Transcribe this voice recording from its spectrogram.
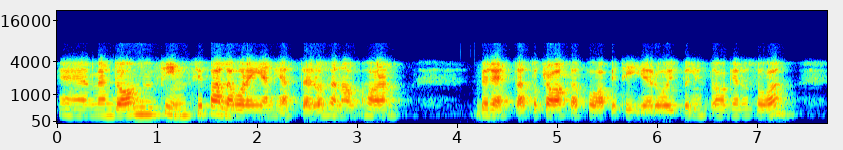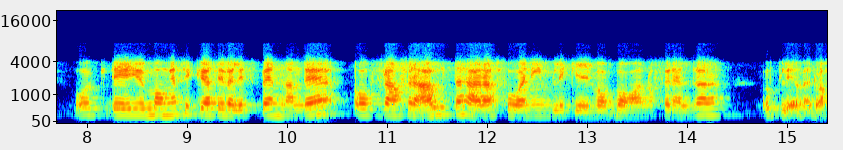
Eh, men de finns ju på alla våra enheter och sen har, har de berättat och pratat på APT och utbildningsdagar och så. Och det är ju, många tycker att det är väldigt spännande och framför allt det här att få en inblick i vad barn och föräldrar upplever då.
